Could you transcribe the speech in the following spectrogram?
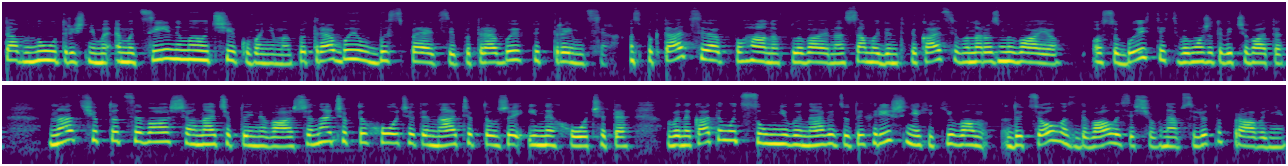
та внутрішніми емоційними очікуваннями, потребою в безпеці, потребою в підтримці. Аспектація погано впливає на самоідентифікацію, вона розмиває особистість, ви можете відчувати, начебто це ваше, а начебто і не ваше, начебто хочете, начебто вже і не хочете. Виникатимуть сумніви навіть у тих рішеннях, які вам до цього здавалося, що вони абсолютно правильні.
